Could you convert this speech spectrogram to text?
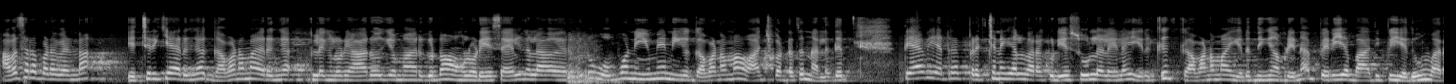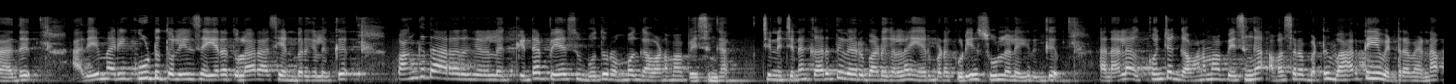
அவசரப்பட வேண்டாம். எச்சரிக்கையாக இருங்க கவனமாக இருங்க. பிள்ளைங்களுடைய ஆரோக்கியமாக இருக்கட்டும் அவங்களுடைய செயல்களாக இருக்கட்டும் ஒவ்வொன்றையுமே நீங்கள் கவனமாக வாட்ச் பண்ணுறது நல்லது. தேவையற்ற பிரச்சனைகள் வரக்கூடிய சூழ்நிலையில் இருக்குது கவனமாக இருந்தீங்க அப்படின்னா பெரிய பாதிப்பு எதுவும் வராது. அதே மாதிரி கூட்டு தொழில் செய்கிற துளாராசி என்பர்களுக்கு பங்குதாரர்களுக்கிட்ட பேசும்போது ரொம்ப கவனமாக பேசுங்க. சின்ன சின்ன கருத்து வேறுபாடுகள்லாம் ஏற்படக்கூடிய சூழ்நிலை இருக்குது அதனால் கொஞ்சம் கவனமாக பேசுங்க. அவசரப்பட்டு வார்த்தையை வெட்டுற வேண்டாம்.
